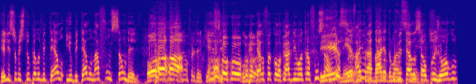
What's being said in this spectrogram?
Ele substituiu pelo Bitelo e o Bitelo na função dele. Oh! O Frederiquense, o Bitelo foi colocado em outra função. Isso. Mesmo Aí o trabalho Bitelo, do O Bitelo Mancini, saiu pro jogo.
